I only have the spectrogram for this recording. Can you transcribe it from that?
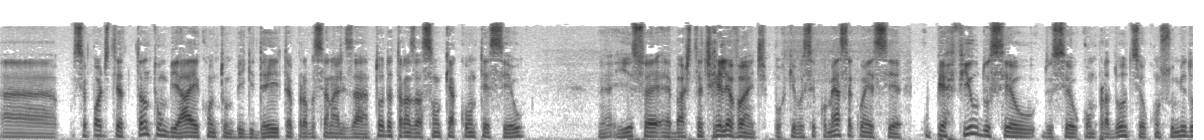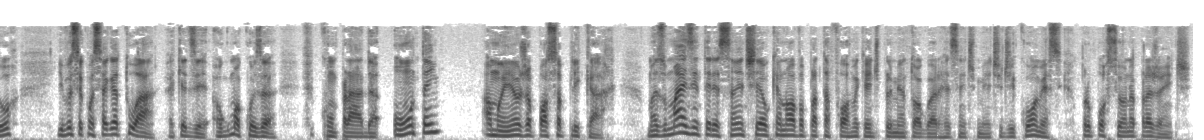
Uh, você pode ter tanto um BI quanto um Big Data para você analisar toda transação que aconteceu né? E isso é, é, bastante relevante, porque você começa a conhecer o perfil do seu, do seu comprador, do seu consumidor, e você consegue atuar. É, quer dizer, alguma coisa comprada ontem, amanhã eu já posso aplicar. Mas o mais interessante é o que a nova plataforma que a gente implementou agora recentemente de e-commerce proporciona para a gente.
